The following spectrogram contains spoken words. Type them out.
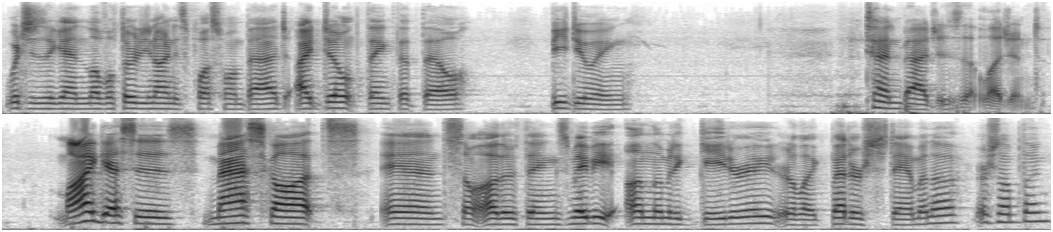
which is again level 39 is plus one badge. I don't think that they'll be doing 10 badges at Legend. My guess is mascots and some other things, maybe unlimited Gatorade or like better stamina or something.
